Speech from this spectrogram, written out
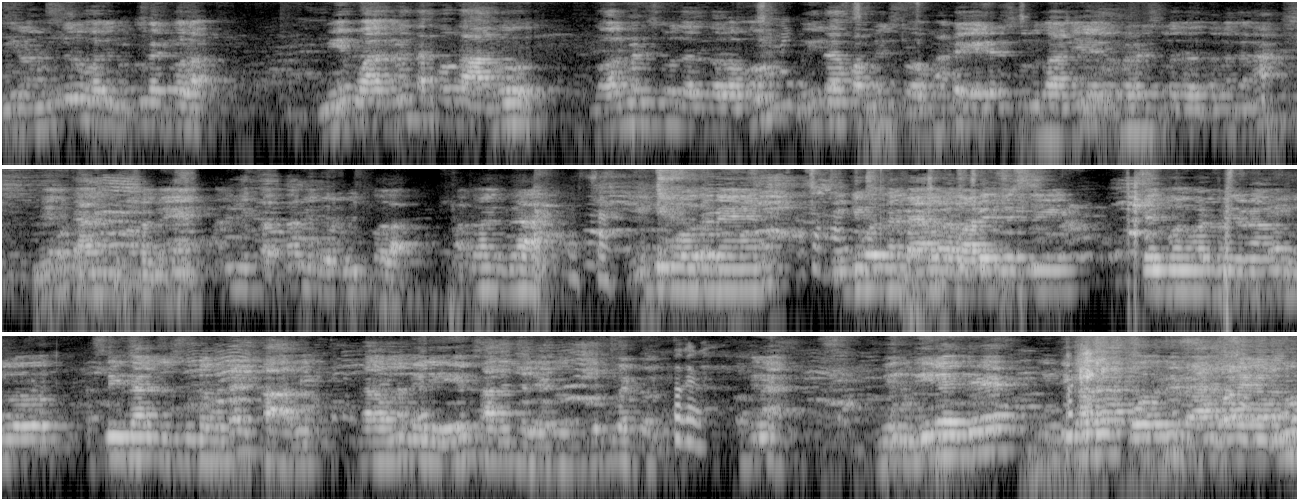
మీరందరూ వాళ్ళు గుర్తు పెట్టుకోవాలా మీరు వాళ్ళకన్నా తక్కువ కాదు. గవర్నమెంట్ స్కూల్ చదువుతాము మిగతా పబ్లిక్ స్కూల్ అంటే ఎయిడెడ్ స్కూల్ కానీ లేదా ప్రైవేట్ స్కూల్ చదువుతున్నా కన్నా మేము టాలెంట్ ఉన్నామే అని మీ సత్తా మేము నిరూపించుకోవాలా అర్థమైందా? ఇంటికి పోతేనే ఇంటికి పోతే బ్యాగ్ వాడేసేసి సెల్ ఫోన్ పట్టుకుని స్క్రీన్ షాట్ చూసుకుంటామంటే కాదు. దానివల్ల మీరు ఏం సాధించలేదు. గుర్తుపెట్టుకోండి. ఓకే ఓకేనా? మీరు వీలైతే ఇంటికాడ పోతే బ్యాగ్ పడేయడము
